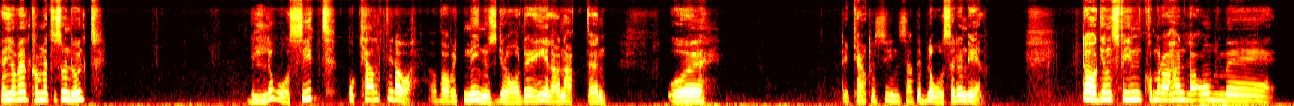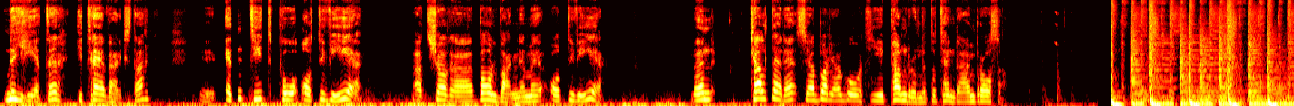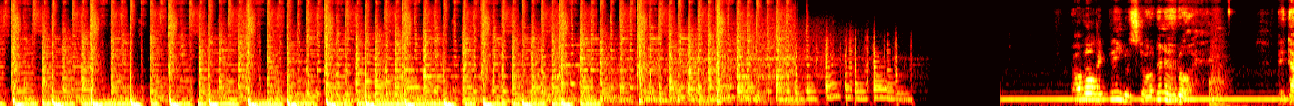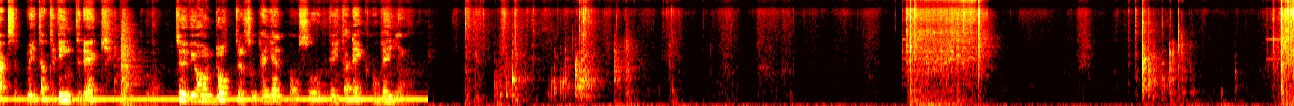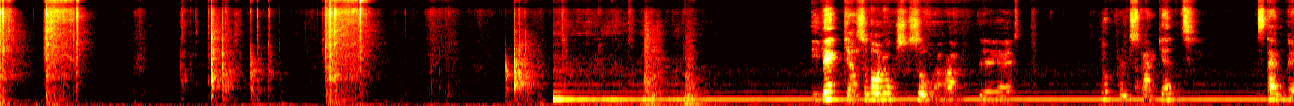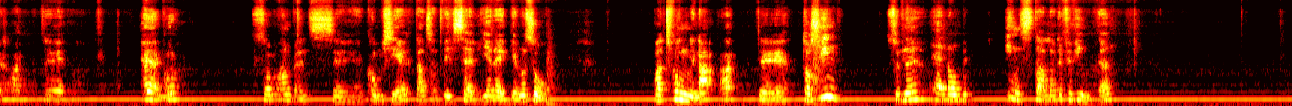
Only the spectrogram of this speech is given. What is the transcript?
Hej och välkomna till Sundhult. Blåsigt och kallt idag. Det har varit minusgrader hela natten. Och eh, det kanske syns att det blåser en del. Dagens film kommer att handla om eh, nyheter i träverkstaden. Eh, ett titt på ATV. Att köra balvagnen med ATV. Men kallt är det så jag börjar gå till pannrummet och tända en brasa. Jag har varit minusgrader nu då. Det är dags att byta till vinterdäck. Tur vi har en dotter som kan hjälpa oss att byta däck på bilen. I veckan så var det också så att Jordbruksverket bestämde att eh, hönor som används eh, kommersiellt, alltså att vi säljer äggen och så, var tvungna att eh, tas in. Så nu är de installade för vintern.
